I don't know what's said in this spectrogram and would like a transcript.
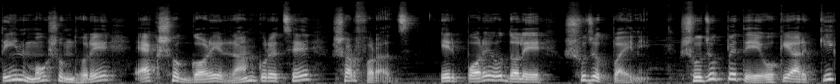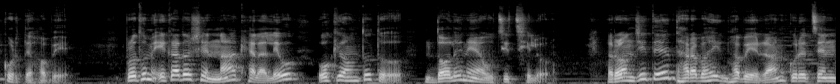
তিন মৌসুম ধরে একশো গড়ে রান করেছে সরফরাজ। এর পরেও দলে সুযোগ পায়নি। সুযোগ পেতে ওকে আর কি করতে হবে? প্রথম একাদশে না খেলালেও ওকে অন্তত দলে নেওয়া উচিত ছিল। রঞ্জিতে ধারাবাহিকভাবে রান করেছেন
